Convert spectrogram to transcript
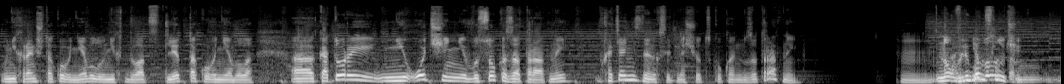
у них раньше такого не было, у них 20 лет такого не было, э, который не очень высокозатратный, хотя не знаю, кстати, насчет сколько он затратный, но а в любом случае... Там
